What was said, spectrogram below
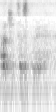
How radši cestuje. Ty.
